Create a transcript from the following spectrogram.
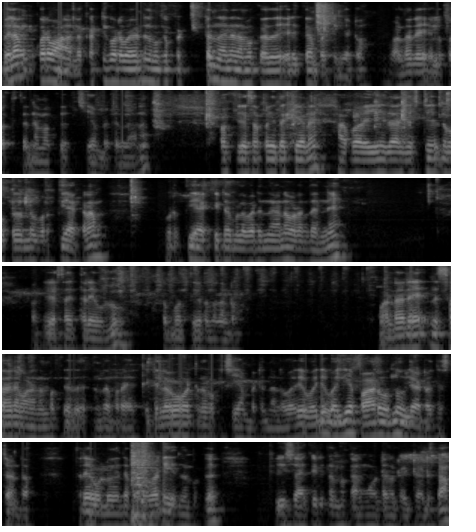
ബലം കുറവാണല്ലോ. കട്ടി കുറവായതുകൊണ്ട് നമുക്ക് പെട്ടെന്ന് തന്നെ നമുക്കത് എടുക്കാൻ പറ്റും കേട്ടോ. വളരെ എളുപ്പത്തിൽ തന്നെ നമുക്ക് ചെയ്യാൻ പറ്റുന്നതാണ്. ഓക്കെ അപ്പോൾ ഇതൊക്കെയാണ് അപ്പോൾ ഈ ഇതാ ജസ്റ്റ് നമുക്കിതൊന്ന് വൃത്തിയാക്കണം. വൃത്തിയാക്കിയിട്ട് നമ്മൾ വരുന്നതാണ് ഉടൻ തന്നെ. ഓക്കെ ഇത്രയേ ഉള്ളൂ. സംഭവം തീർന്നു കണ്ടോ? വളരെ നിസ്സാരമാണ് നമുക്കിത് എന്താ പറയുക കിട്ടിലോട്ട് നമുക്ക് ചെയ്യാൻ പറ്റുന്നുണ്ട് വലിയ വലിയ പാടൊന്നുമില്ല കേട്ടോ ജസ്റ്റ് ഉണ്ടോ ഇത്രയേ ഉള്ളൂ ഇതിന്റെ പരിപാടി. നമുക്ക് ക്രീസ് ആക്കിയിട്ട് നമുക്ക് അങ്ങോട്ട് അങ്ങോട്ട് ഇട്ടെടുക്കാം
